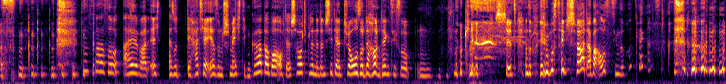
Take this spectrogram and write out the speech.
Das war so albern, echt. Also der hat ja eher so einen schmächtigen Körperbau, auch der Schauspieler, dann steht der Joe so da und denkt sich so, mm, okay, shit. Also, ja, du musst dein Shirt aber ausziehen. So, okay, alles klar.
